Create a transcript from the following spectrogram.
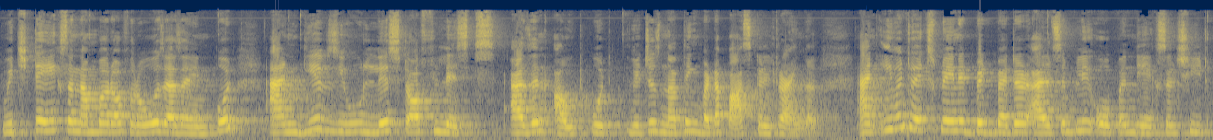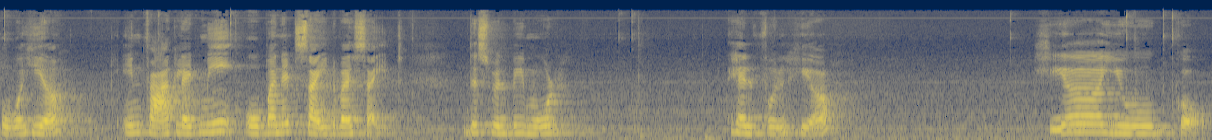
which takes a number of rows as an input and gives you list of lists as an output which is nothing but a Pascal triangle. And even to explain it bit better I'll simply open the excel sheet over here. In fact let me open it side by side. This will be more helpful here. Here you go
